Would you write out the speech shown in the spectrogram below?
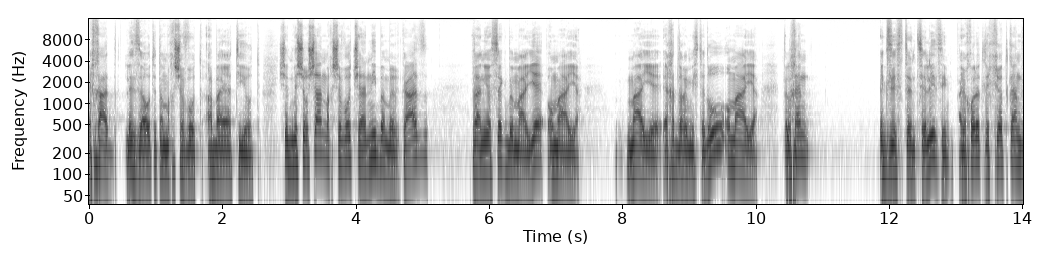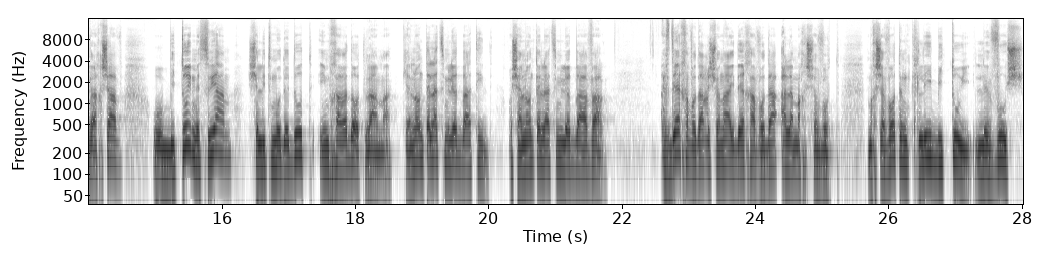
אחד, לזהות את המחשבות הבעייתיות, שהן בשורשן מחשבות שאני במרכז, ואני עוסק במה יהיה או מה היה. מה יהיה, איך הדברים יסתדרו או מה היה. ולכן אקזיסטנציאליזם, היכולת לחיות כאן ועכשיו, הוא ביטוי מסוים של התמודדות עם חרדות. למה? כי אני לא נותן לעצמי להיות בעתיד, או שאני לא נותן לעצמי להיות בעבר. אז דרך עבודה ראשונה היא דרך העבודה על המחשבות. מחשבות הן כלי ביטוי, לבוש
